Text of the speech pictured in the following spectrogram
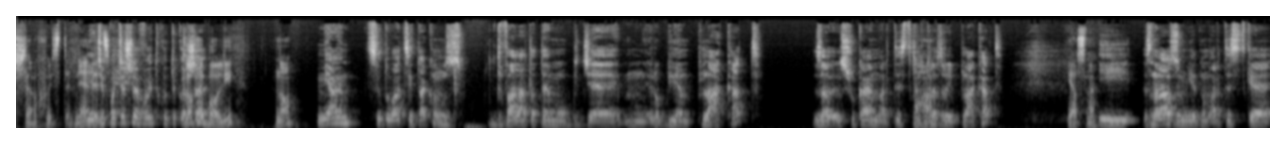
chuj z tym, nie? Ja Więc cię pocieszę, Wojtku, tylko Trochę że... boli, no. miałem sytuację taką z dwa lata temu, gdzie mm, robiłem plakat. Szukałem artystki, Aha. która zrobi plakat. Jasne. I znalazłem jedną artystkę,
